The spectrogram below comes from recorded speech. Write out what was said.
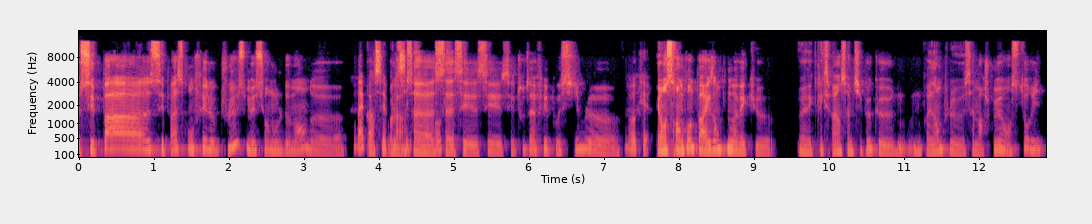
c'est pas c'est pas ce qu'on fait le plus, mais si on nous le demande, d'accord, c'est possible. c'est tout à fait possible. Et on se rend compte par exemple nous avec avec l'expérience un petit peu que nous, par exemple, ça marche mieux en story.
